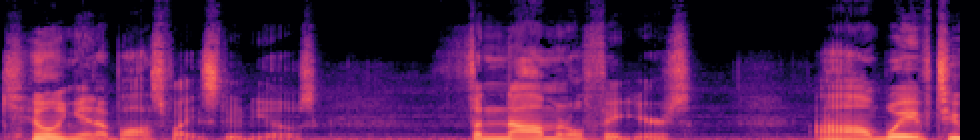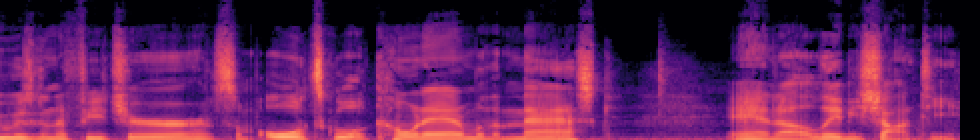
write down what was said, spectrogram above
killing it at Boss Fight Studios. Phenomenal figures. Uh, Wave 2 is going to feature some old school Konnan with a mask and uh, Lady Shanti.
